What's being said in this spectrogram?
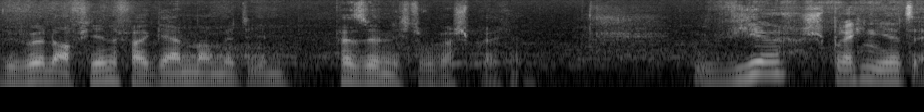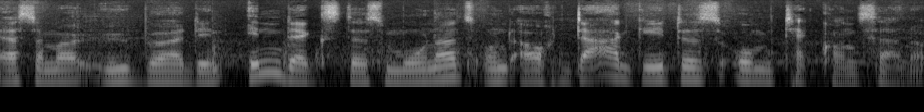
Wir würden auf jeden Fall gerne mal mit ihm persönlich drüber sprechen. Wir sprechen jetzt erst einmal über den Index des Monats und auch da geht es um Tech-Konzerne.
